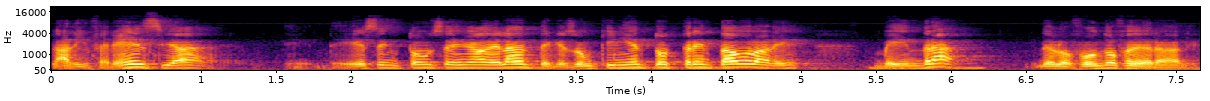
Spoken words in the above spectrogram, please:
La diferencia eh, de ese entonces en adelante, que son 530 dólares, vendrá de los fondos federales.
